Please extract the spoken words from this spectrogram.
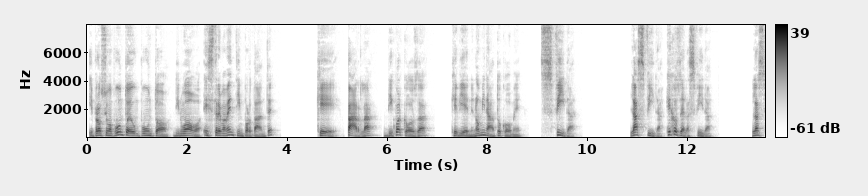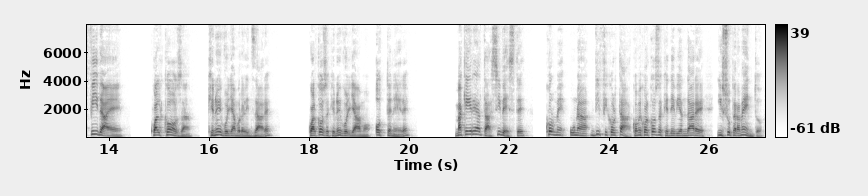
Il prossimo punto è un punto di nuovo estremamente importante che parla di qualcosa che viene nominato come sfida. La sfida. Che cos'è la sfida? La sfida è qualcosa che noi vogliamo realizzare, qualcosa che noi vogliamo ottenere, ma che in realtà si veste come una difficoltà, come qualcosa che devi andare in superamento,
